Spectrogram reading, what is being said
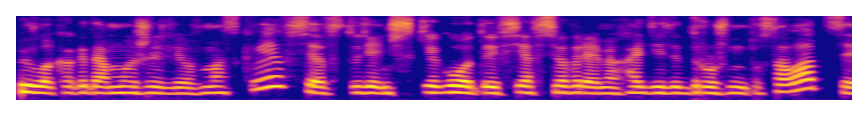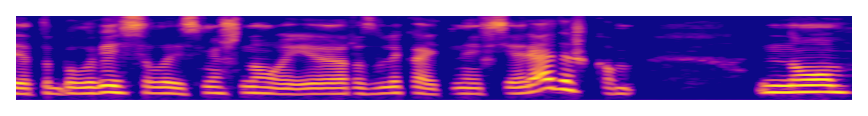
было, когда мы жили в Москве, все в студенческие годы, и все все время ходили дружно тусоваться, и это было весело и смешно, и развлекательно, и все рядышком. Но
